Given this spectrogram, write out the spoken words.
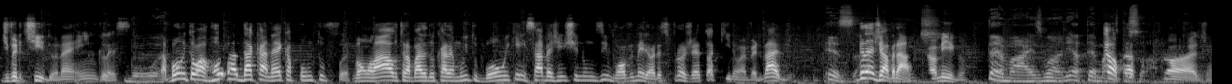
divertido, né, em inglês. Boa. Tá bom? Então, arroba dacaneca.fan. Vão lá, o trabalho do cara é muito bom e quem sabe a gente não desenvolve melhor esse projeto aqui, não é verdade? Exato. Grande abraço, meu amigo. Até mais, mano. E até mais, Até o próximo pessoal. episódio.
